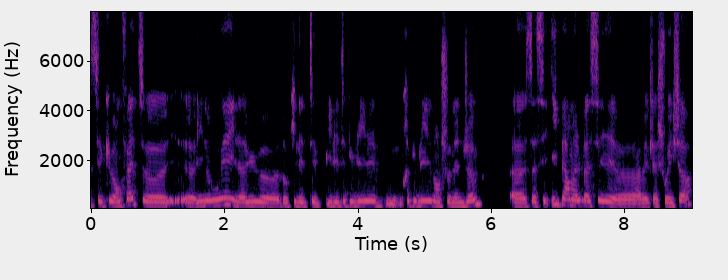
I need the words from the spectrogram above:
c'est que en fait, Inoue, il a eu donc il était, il était publié, prépublié dans le Shonen Jump. ça s'est hyper mal passé avec la Shueisha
